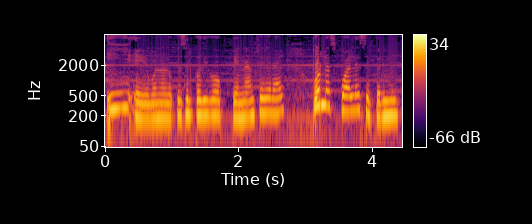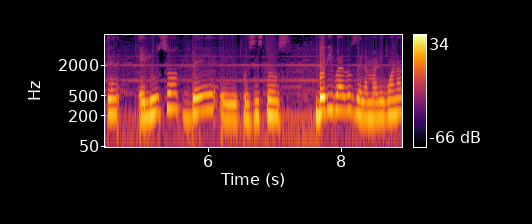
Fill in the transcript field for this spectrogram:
y eh, bueno lo que es el Código Penal Federal por las cuales se permite el uso de eh, pues estos derivados de la marihuana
